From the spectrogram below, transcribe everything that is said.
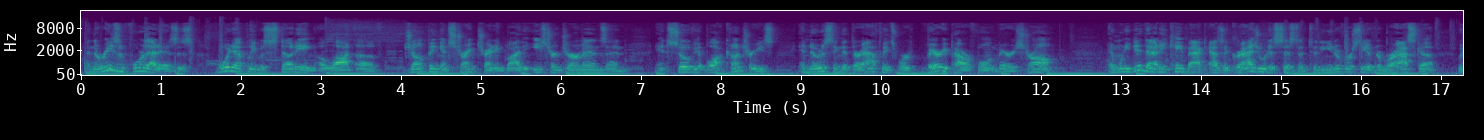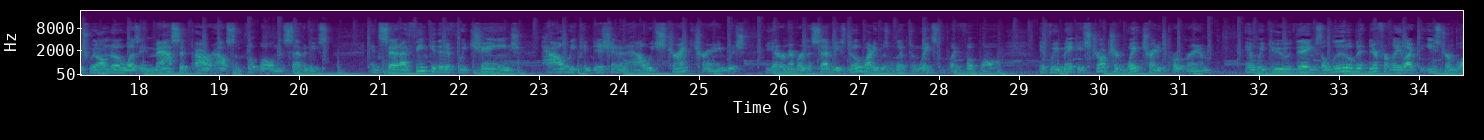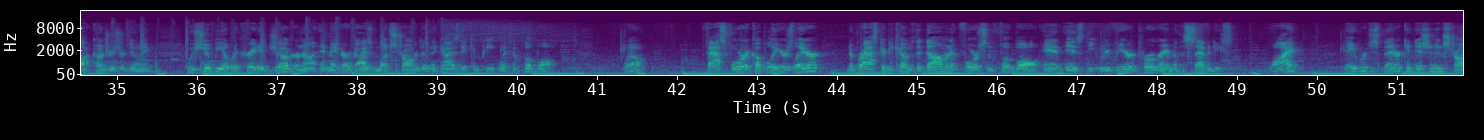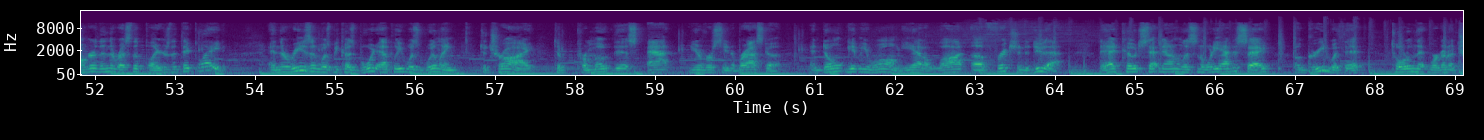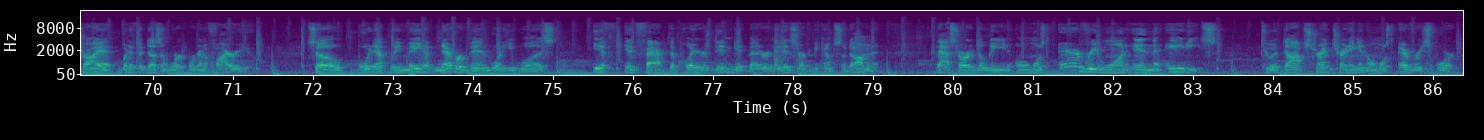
And the reason for that is, is Boyd Epley was studying a lot of jumping and strength training by the Eastern Germans and, and Soviet bloc countries and noticing that their athletes were very powerful and very strong. And when he did that, he came back as a graduate assistant to the University of Nebraska, which we all know was a massive powerhouse in football in the 70s, and said, I think that if we change how we condition and how we strength train, which you got to remember in the 70s, nobody was lifting weights to play football. If we make a structured weight training program and we do things a little bit differently, like the Eastern Bloc countries are doing, we should be able to create a juggernaut and make our guys much stronger than the guys they compete with in football. Well, Fast forward a couple of years later, Nebraska becomes the dominant force in football and is the revered program of the 70s. Why? They were just better conditioned and stronger than the rest of the players that they played. And the reason was because Boyd Epley was willing to try to promote this at University of Nebraska. And don't get me wrong, he had a lot of friction to do that. The head coach sat down and listened to what he had to say, agreed with it, told him that we're going to try it, but if it doesn't work, we're going to fire you. So Boyd Epley may have never been what he was if, in fact, the players didn't get better and they didn't start to become so dominant. That started to lead almost everyone in the 80s to adopt strength training in almost every sport.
